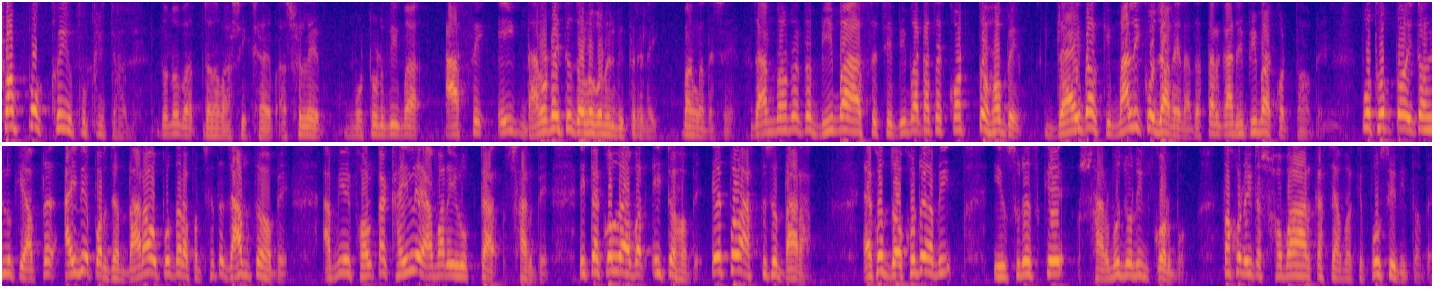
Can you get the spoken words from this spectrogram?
সব পক্ষই উপকৃত হবে? ধন্যবাদ জনাব আশিক সাহেব। আসলে মোটর বিমা আছে এই ধারণাই তো জনগণের ভিতরে নেই বাংলাদেশে। যানবাহনের একটা বিমা আছে যে বিমাটা যে করতে হবে ড্রাইভার কি মালিকও জানে না যে তার গাড়ির বিমা করতে হবে। প্রথম তো এটা হলো কি, আপনার আইনে পর্যায়ে দ্বারা উপদ্বারা পর্যায়ে সেটা জানতে হবে। আমি এই ফলটা খাইলে আমার এই রোগটা সারবে। এটা করলে আবার এইটা হবে। এরপর আসতেছে দ্বারা। এখন যখনই আমি ইন্স্যুরেন্সকে সার্বজনীন করব, তখন এটা সবার কাছে আমাকে পৌঁছে দিতে হবে।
